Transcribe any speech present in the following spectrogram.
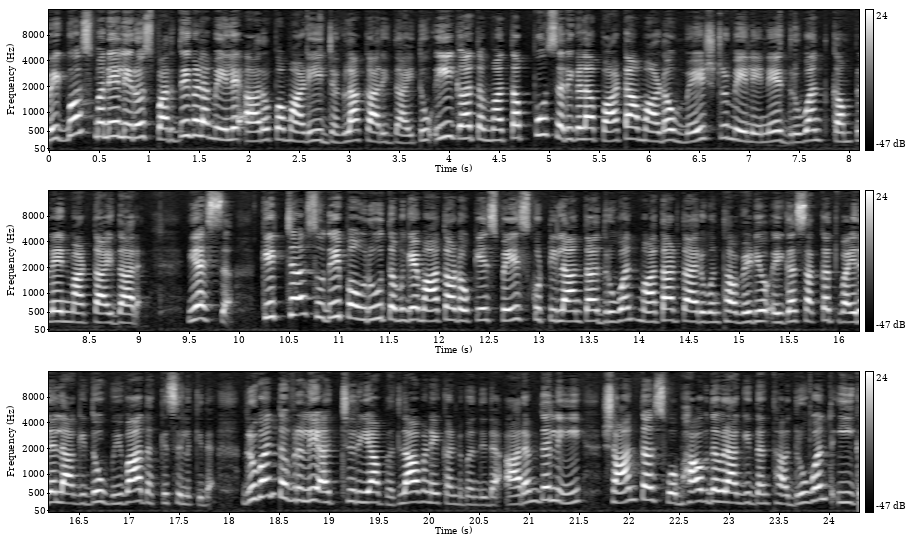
ಬಿಗ್ ಬಾಸ್ ಮನೆಯಲ್ಲಿರೋ ಸ್ಪರ್ಧಿಗಳ ಮೇಲೆ ಆರೋಪ ಮಾಡಿ ಜಗಳ ಕಾರಿದ್ದಾಯ್ತು. ಈಗ ತಮ್ಮ ತಪ್ಪು ಸರಿಗಳ ಪಾಠ ಮಾಡೋ ಮೇಷ್ಟ್ರ ಮೇಲೇನೆ ಧ್ರುವಂತ್ ಕಂಪ್ಲೇಂಟ್ ಮಾಡ್ತಾ ಇದ್ದಾರೆ. ಎಸ್ ಕಿಚ್ಚ ಸುದೀಪ್ ಅವರು ತಮಗೆ ಮಾತಾಡೋಕೆ ಸ್ಪೇಸ್ ಕೊಟ್ಟಿಲ್ಲ ಅಂತ ಧ್ರುವಂತ್ ಮಾತಾಡ್ತಾ ಇರುವಂತಹ ವಿಡಿಯೋ ಈಗ ಸಖತ್ ವೈರಲ್ ಆಗಿದ್ದು ವಿವಾದಕ್ಕೆ ಸಿಲುಕಿದೆ. ಧ್ರುವಂತ್ ಅವರಲ್ಲಿ ಅಚ್ಚರಿಯ ಬದಲಾವಣೆ ಕಂಡು ಬಂದಿದೆ. ಆರಂಭದಲ್ಲಿ ಶಾಂತ ಸ್ವಭಾವದವರಾಗಿದ್ದಂತಹ ಧ್ರುವಂತ್ ಈಗ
